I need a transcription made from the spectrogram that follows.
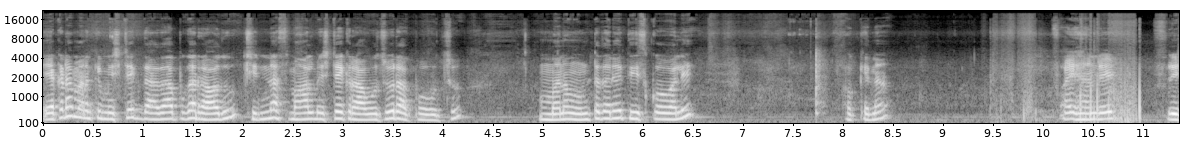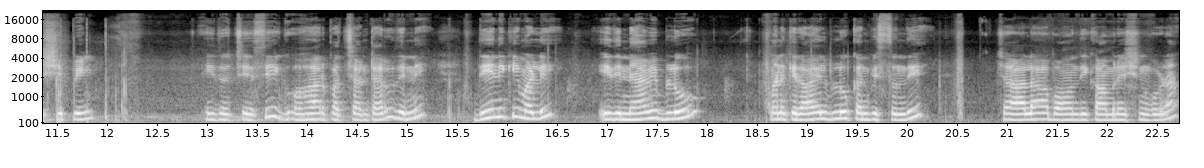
ఎక్కడ మనకి మిస్టేక్ దాదాపుగా రాదు. చిన్న స్మాల్ మిస్టేక్ రావచ్చు రాకపోవచ్చు. మనం ఉంటుందనే తీసుకోవాలి. ఓకేనా? Five hundred free shipping. ఇది వచ్చేసి గోహార్ పచ్చ అంటారు దీన్ని. దీనికి మళ్ళీ ఇది నావీ బ్లూ. మనకి రాయల్ బ్లూ కనిపిస్తుంది. చాలా బాగుంది కాంబినేషన్ కూడా.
